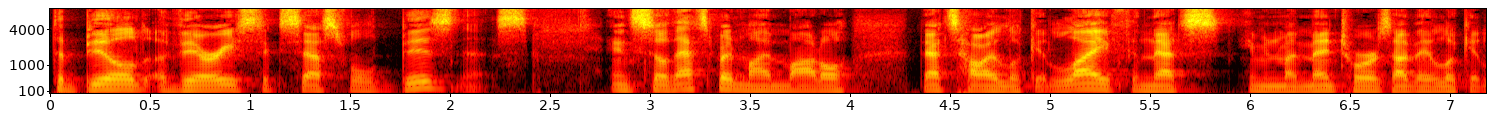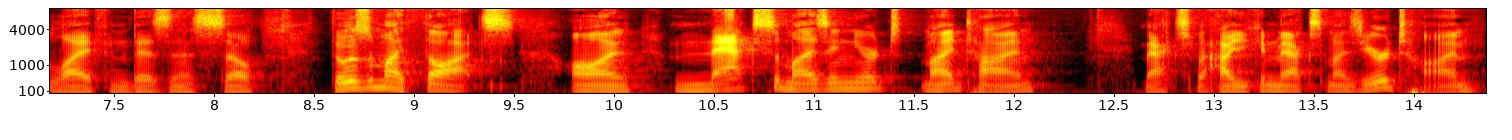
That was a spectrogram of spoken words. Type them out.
to build a very successful business. And so that's been my model. That's how I look at life. And that's even my mentors, how they look at life and business. So those are my thoughts on maximizing your my time, max, how you can maximize your time,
